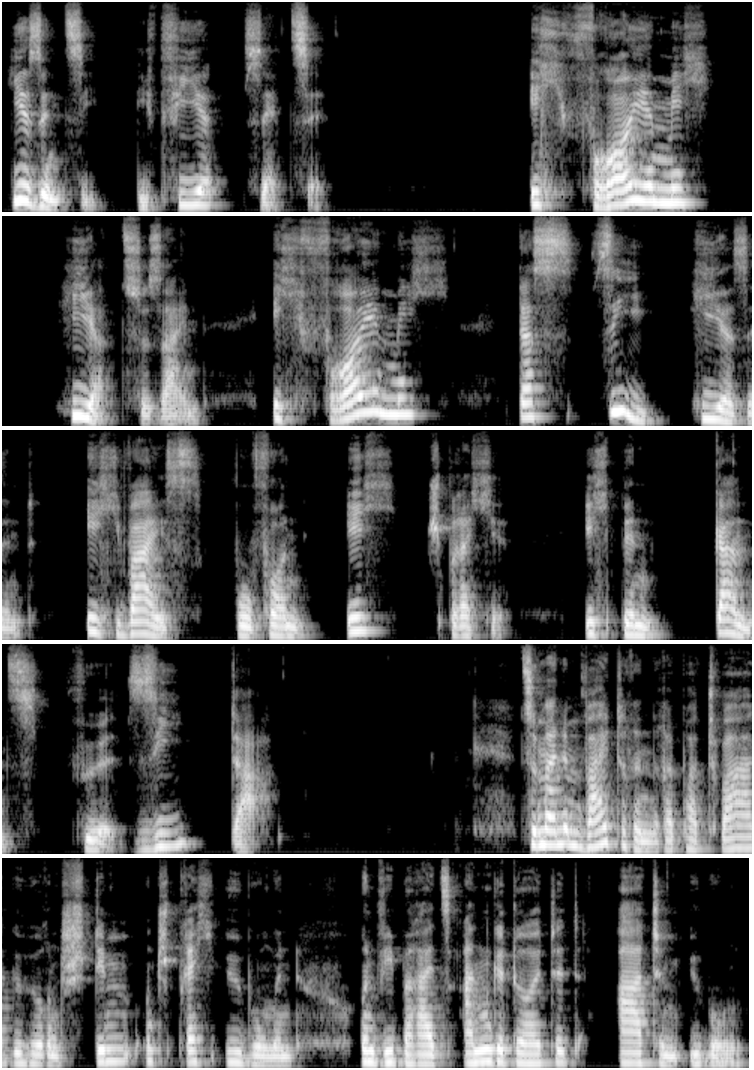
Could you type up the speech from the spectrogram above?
Hier sind sie, die vier Sätze. Ich freue mich, hier zu sein. Ich freue mich, dass Sie hier sind. Ich weiß, wovon ich spreche. Ich bin ganz für Sie da. Zu meinem weiteren Repertoire gehören Stimm- und Sprechübungen und wie bereits angedeutet Atemübungen.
